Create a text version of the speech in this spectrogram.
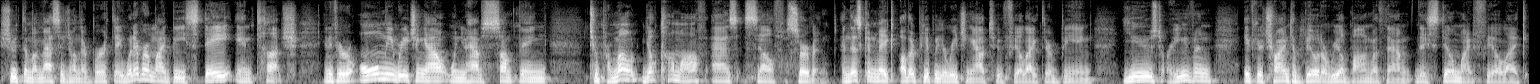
Shoot them a message on their birthday, whatever it might be, stay in touch. And if you're only reaching out when you have something to promote, you'll come off as self serving. And this can make other people you're reaching out to feel like they're being used, or even if you're trying to build a real bond with them, they still might feel like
